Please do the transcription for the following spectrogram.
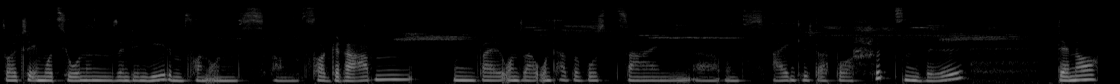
Solche Emotionen sind in jedem von uns ähm, vergraben, weil unser Unterbewusstsein äh, uns eigentlich davor schützen will. Dennoch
